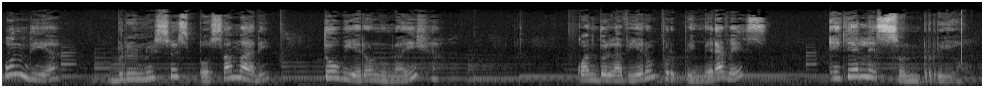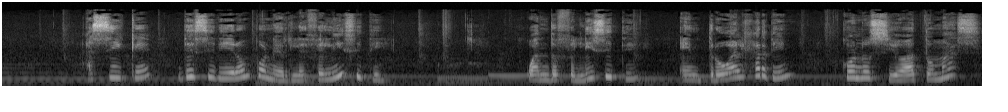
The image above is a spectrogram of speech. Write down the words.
Un día, Bruno y su esposa Mari tuvieron una hija. Cuando la vieron por primera vez, ella les sonrió. Así que decidieron ponerle Felicity. Cuando Felicity entró al jardín, conoció a Tomás.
